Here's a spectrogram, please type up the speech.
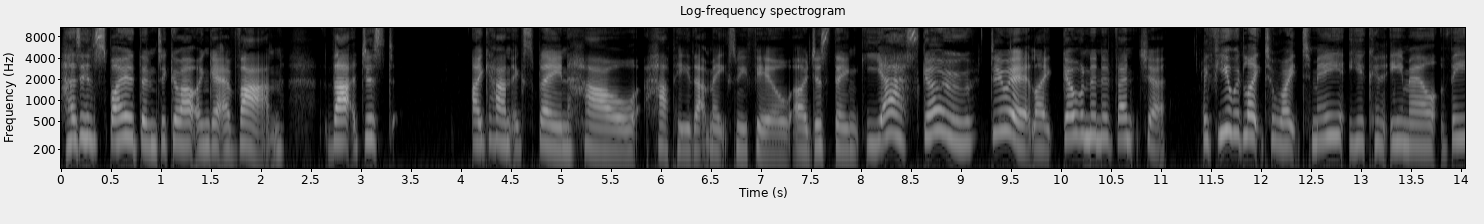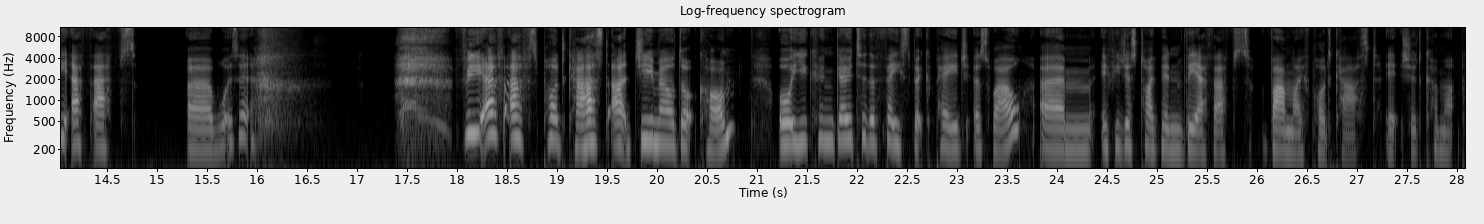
has inspired them to go out and get a van that just i can't explain how happy that makes me feel i just think yes go do it like go on an adventure if you would like to write to me you can email vffs uh, what is it vffs podcast at gmail.com or you can go to the Facebook page as well. Um, if you just type in VFF's Van Life Podcast, it should come up.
